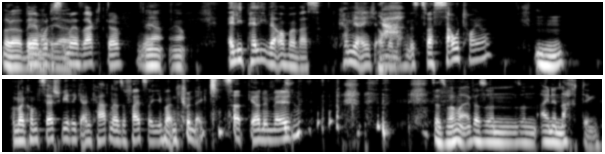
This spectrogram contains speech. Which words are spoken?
Oder Der, wo das ja. immer sagt, gell? Ja, ja. ja. Elli Pelli wäre auch mal was. Können wir eigentlich auch mal machen. Ist zwar sauteuer. Mhm. Und man kommt sehr schwierig an Karten. Also, falls da jemand Connections hat, gerne melden. Sonst machen wir einfach so ein, so ein Eine-Nacht-Ding.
